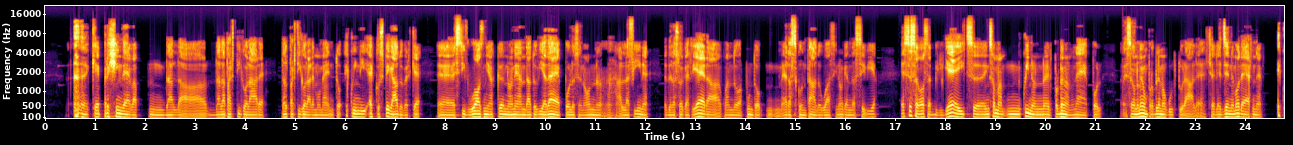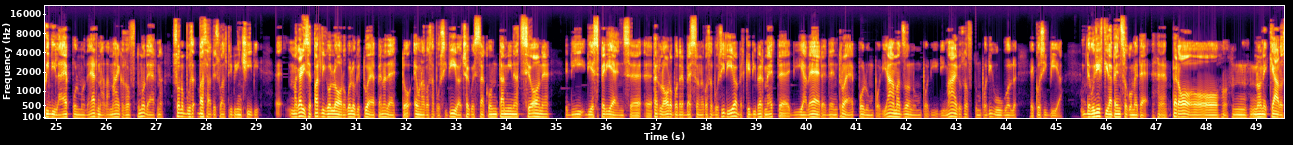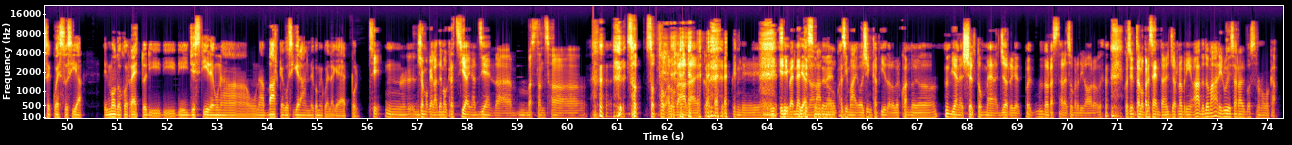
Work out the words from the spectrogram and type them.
che prescindeva mh, dalla, dalla particolare, dal particolare momento. E quindi ecco spiegato perché eh, Steve Wozniak non è andato via da Apple se non eh, alla fine della sua carriera, quando appunto era scontato quasi no, che andasse via. E stessa cosa Bill Gates, insomma, mm, qui non, il problema non è Apple, eh, secondo me è un problema culturale, cioè le aziende moderne e quindi la Apple moderna, la Microsoft moderna, sono basate su altri principi. Eh, magari se parli con loro, quello che tu hai appena detto è una cosa positiva, cioè questa contaminazione di, di esperienze eh, per loro potrebbe essere una cosa positiva perché ti permette di avere dentro Apple un po' di Amazon, un po' di, di Microsoft, un po' di Google e così via. Devo dirti la penso come te, eh, però mh, non è chiaro se questo sia il modo corretto di, di, di gestire una, una, barca così grande come quella che è Apple. Sì, mm, diciamo che la democrazia in azienda è abbastanza sottovalutata, ecco. quindi i, sì, dipendenti non hanno quasi mai voce in capitolo per quando viene scelto un manager che poi dovrà stare sopra di loro, così te lo presentano il giorno prima, ah da domani lui sarà il vostro nuovo capo.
